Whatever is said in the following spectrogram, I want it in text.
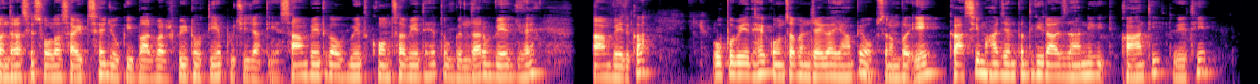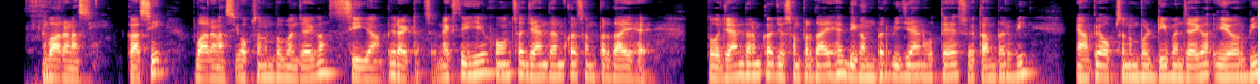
पंद्रह से सोलह साइट्स है जो कि बार बार रिपीट होती है, पूछी जाती है। साम वेद का उपवेद कौन सा वेद है? तो गंधर्व वेद जो है साम वेद का उपवेद है। कौन सा बन जाएगा यहाँ पे? Option number A Kashi Mahajanapada की राजधानी कहाँ थी? तो ये थी वाराणसी। काशी, वाराणसी। ऑप्शन नंबर बन जाएगा सी यहाँ पे राइट आंसर नेक्स्ट देखिए, कौन सा जैन धर्म का संप्रदाय है? तो जैन धर्म का जो संप्रदाय है, दिगंबर भी जैन होते हैं, श्वेतांबर भी। यहाँ पे ऑप्शन नंबर डी बन जाएगा ए और बी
